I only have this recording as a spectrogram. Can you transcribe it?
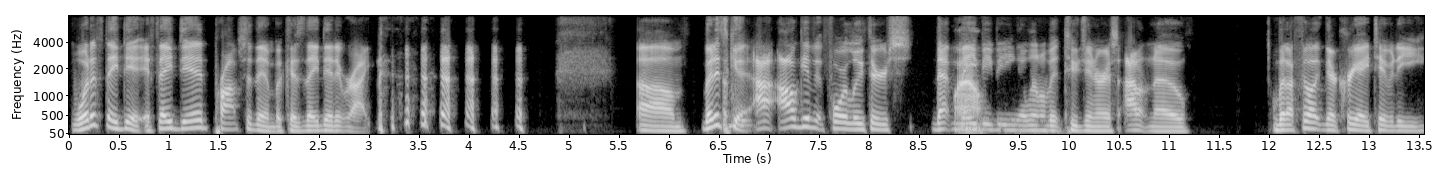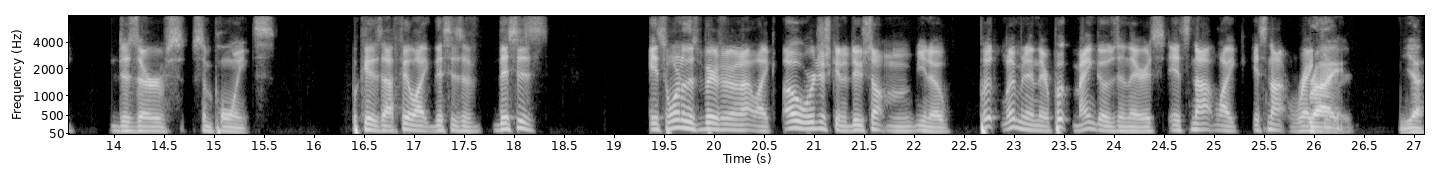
what if they did? If they did props to them because they did it right. Um but it's good. I, i'll give it four luthers. That Wow. may be being a little bit too generous. I don't know. But i feel like their creativity deserves some points because i feel like this is a this is it's one of those beers that are not like oh we're just going to do something you know put lemon in there put mangoes in there it's it's not like it's not regular Yeah.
